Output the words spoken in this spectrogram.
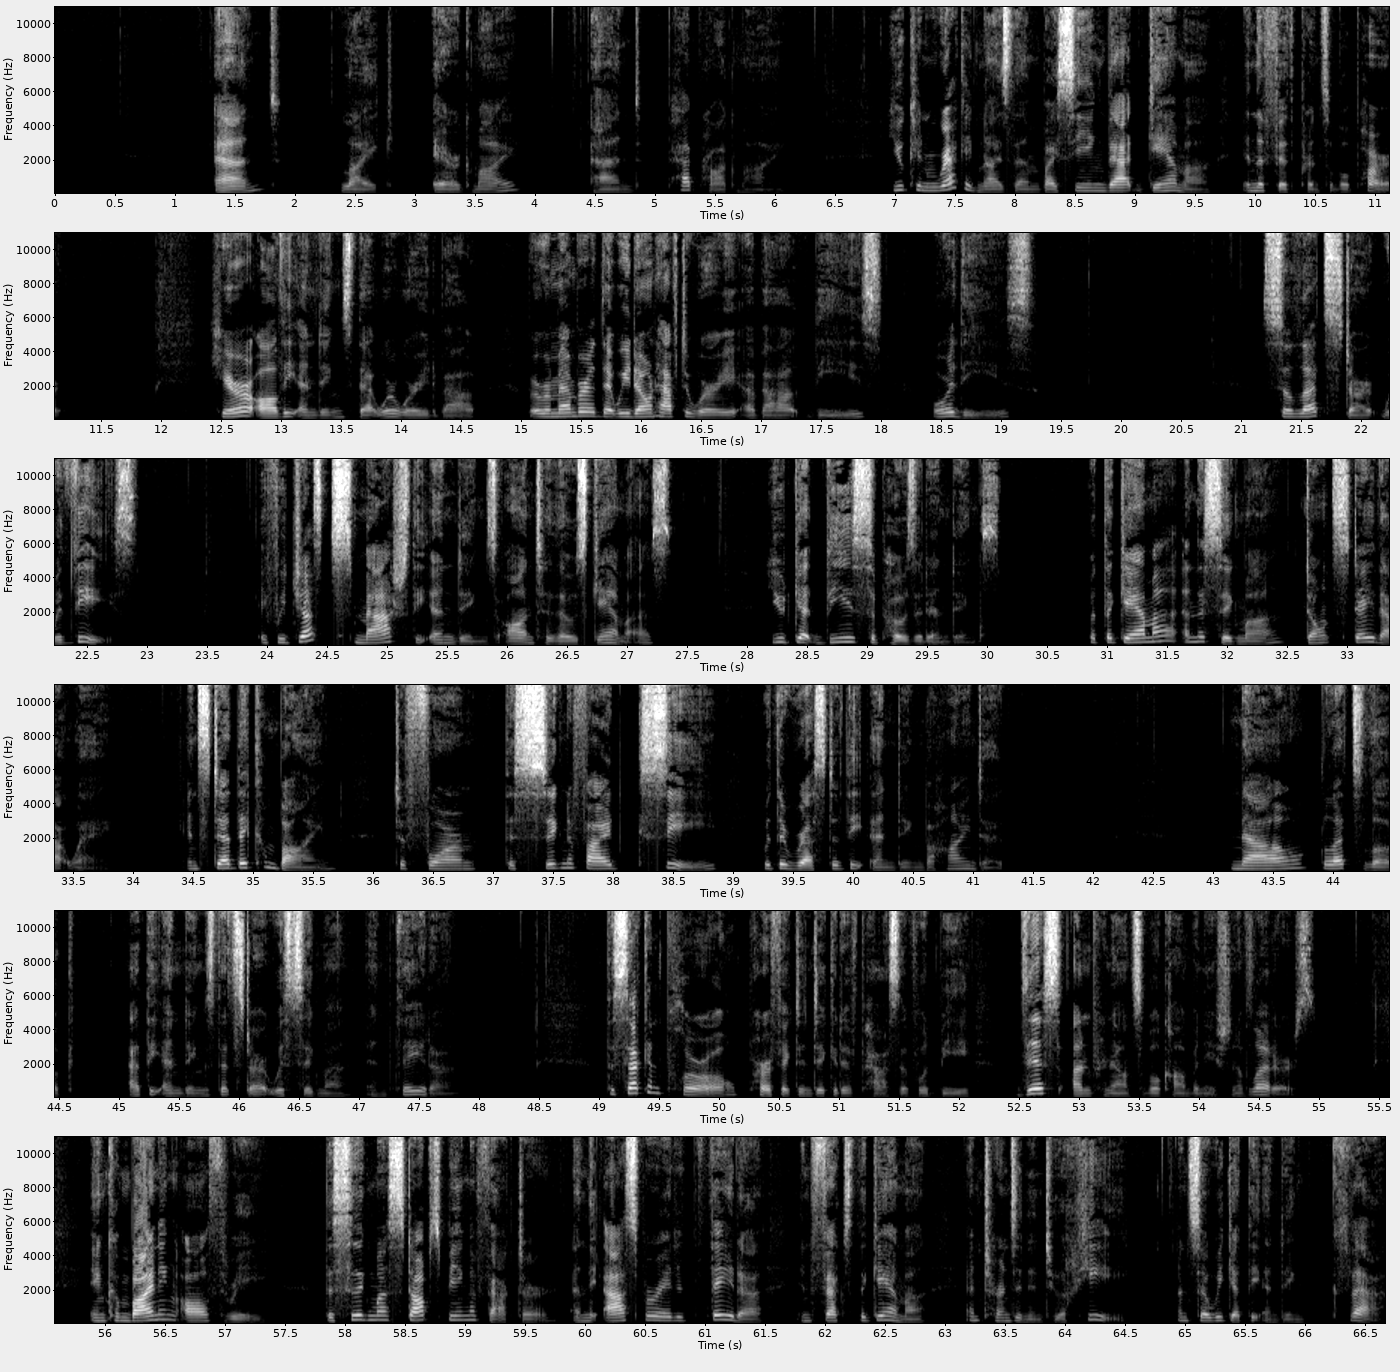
and like ergmai and peprogmai. You can recognize them by seeing that gamma in the fifth principal part. Here are all the endings that we're worried about, but remember that we don't have to worry about these or these. So let's start with these. If we just smash the endings onto those gammas, you'd get these supposed endings. But the gamma and the sigma don't stay that way. Instead, they combine to form the signified C with the rest of the ending behind it. Now let's look at the endings that start with sigma and theta. The second plural perfect indicative passive would be this unpronounceable combination of letters. In combining all three, the sigma stops being a factor and the aspirated theta infects the gamma and turns it into a chi, and so we get the ending ktha.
